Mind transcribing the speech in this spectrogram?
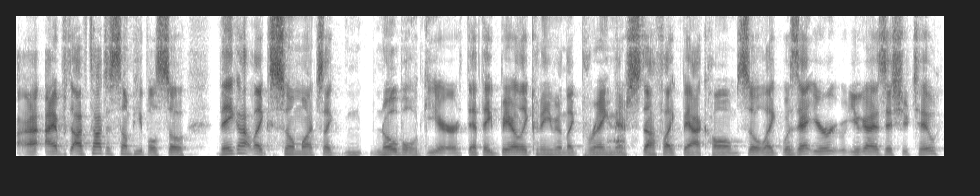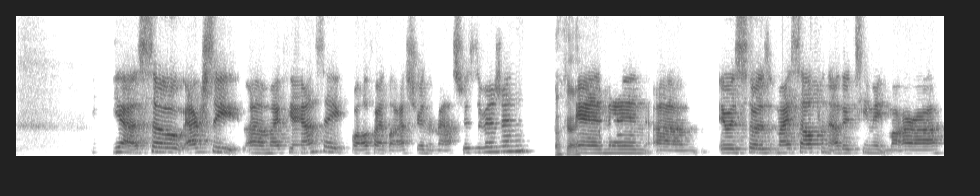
I, I've I've talked to some people, so they got like so much like NOBULL gear that they barely couldn't even like bring their stuff like back home. So like, was that your you guys issue too? Yeah. So actually, uh, my fiance qualified last year in the Masters division. Okay. And then um, it was so it was myself and the other teammate Mara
